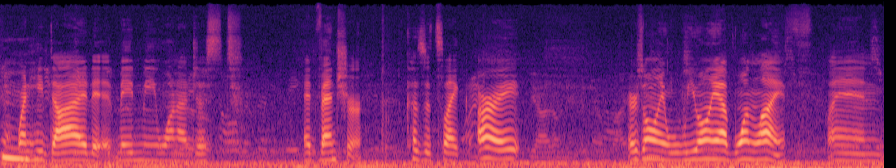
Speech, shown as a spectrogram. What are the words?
and when he died it made me want to just adventure. Because it's like all right there's only you only have one life and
